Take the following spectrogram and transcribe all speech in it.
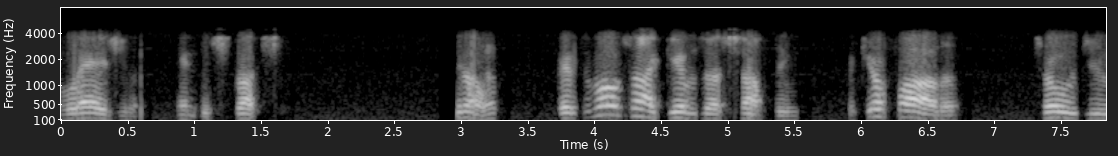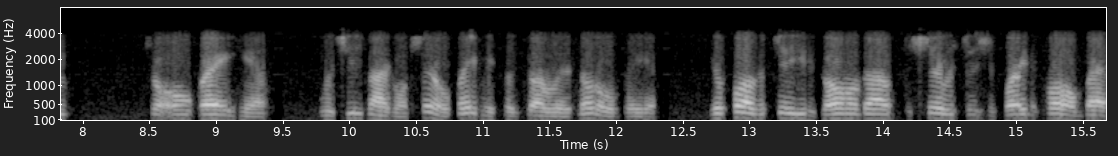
pleasure in destruction. You know, if the Most High gives us something, if your father told you to obey him, which he's not going to say obey me because you already know to obey him, your father tell you to go on down to the service station, bring the phone back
